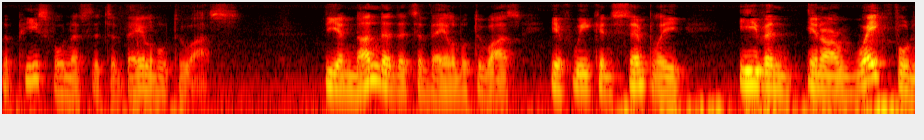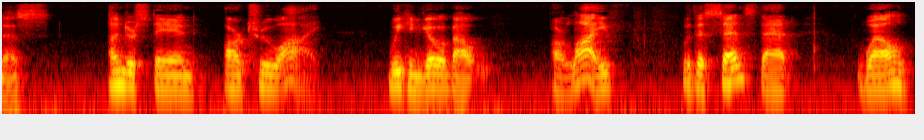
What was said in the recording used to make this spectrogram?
the peacefulness that's available to us, the ananda that's available to us if we can simply, even in our wakefulness, understand our true I. We can go about our life with a sense that, well,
